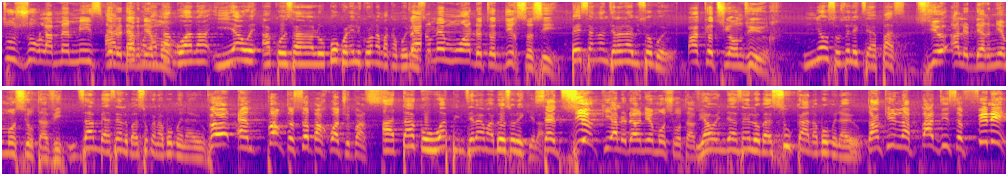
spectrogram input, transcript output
toujours la même mise et le dernier mot. Permets-moi de te dire ceci. Pas que tu endures. Dieu a le dernier mot sur ta vie. Peu importe ce par quoi tu passes. C'est Dieu qui a le dernier mot sur ta vie. Tant qu'il n'a pas dit c'est fini,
